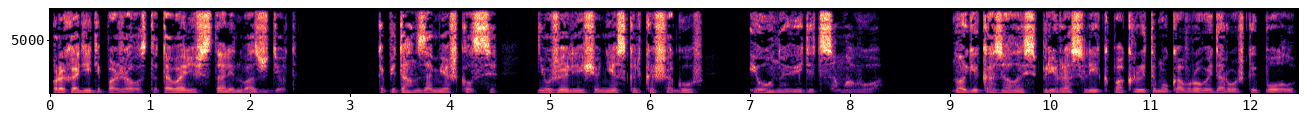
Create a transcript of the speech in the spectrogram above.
«Проходите, пожалуйста, товарищ Сталин вас ждет». Капитан замешкался, неужели еще несколько шагов, и он увидит самого. Ноги, казалось, приросли к покрытому ковровой дорожкой полу,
